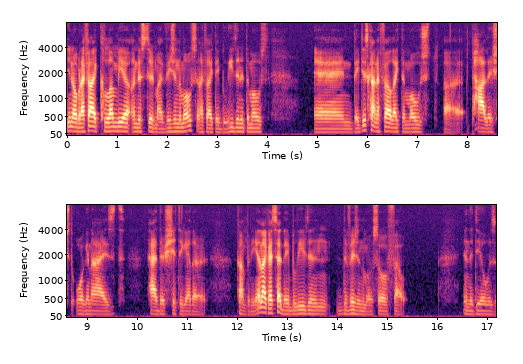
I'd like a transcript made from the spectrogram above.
you know, but I felt like Columbia understood my vision the most, and I feel like they believed in it the most, and they just kind of felt like the most uh, polished, organized, had their shit together company. And like I said, they believed in the vision the most, so it felt. And the deal was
